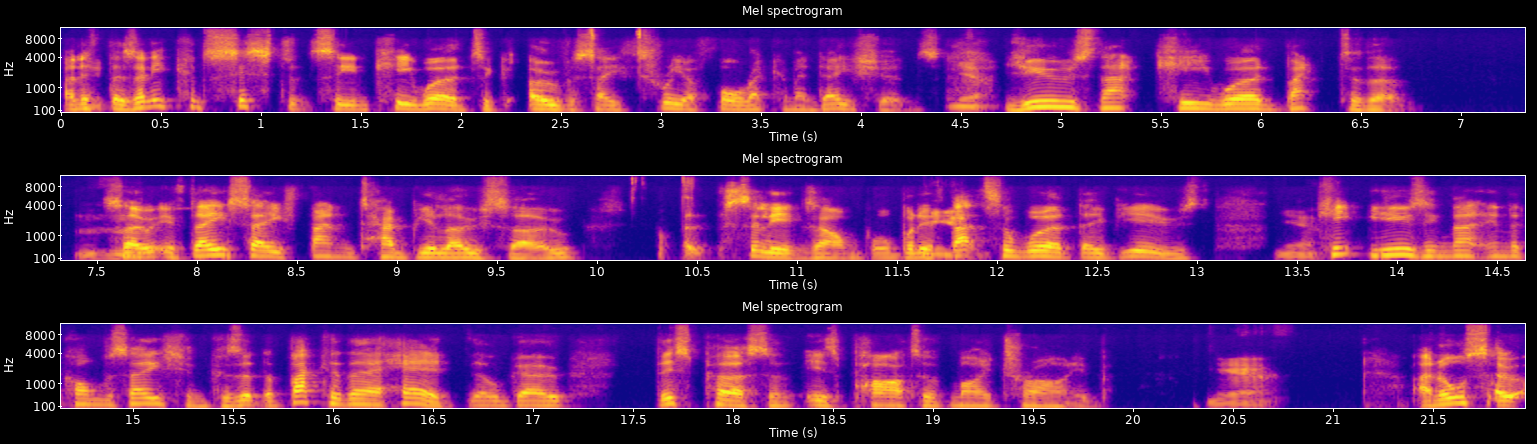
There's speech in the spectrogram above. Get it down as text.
And if there's any consistency in keywords over, say, three or four recommendations, yeah. use that keyword back to them. Mm -hmm. So if they say fantabuloso, silly example, but if yeah. that's a word they've used, yeah. keep using that in the conversation because at the back of their head, they'll go, this person is part of my tribe. Yeah. And also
